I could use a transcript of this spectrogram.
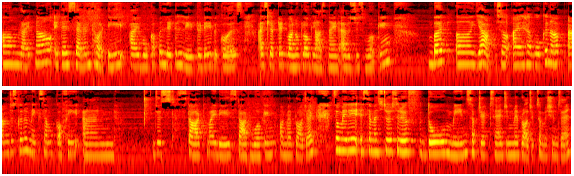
um right now it is 7:30. i woke up a little late today because i slept at one o'clock last night. I was just working. But uh yeah so i have woken up. I'm just gonna make some coffee and just start my day start working on my project so मेरे इस सेमेस्टर सिर्फ़ दो मेन सब्जेक्ट्स हैं जिनमें प्रोजेक्ट सबमिशंस हैं।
